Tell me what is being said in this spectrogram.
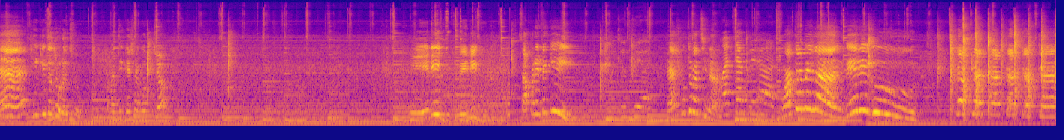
হ্যাঁ ঠিকই তো ধরেছো। আমার জিজ্ঞাসা করছ? ভেরি গুড ভেরি গুড তারপরে এটা কি? হ্যাঁ শুনতে পাচ্ছি না। Watermelon very good clap clap clap clap clap clap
